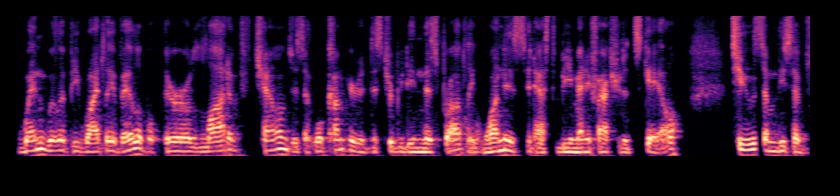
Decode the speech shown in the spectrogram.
when will it be widely available? There are a lot of challenges that will come here to distributing this broadly. One is it has to be manufactured at scale. Two, some of these have,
